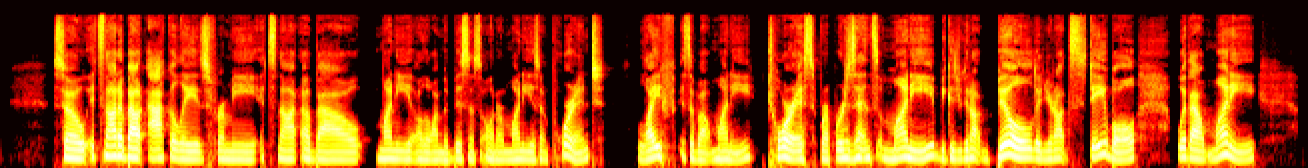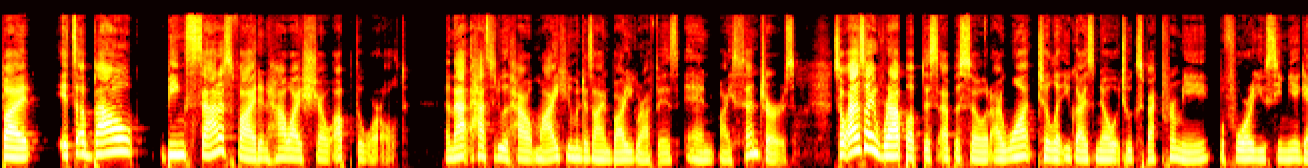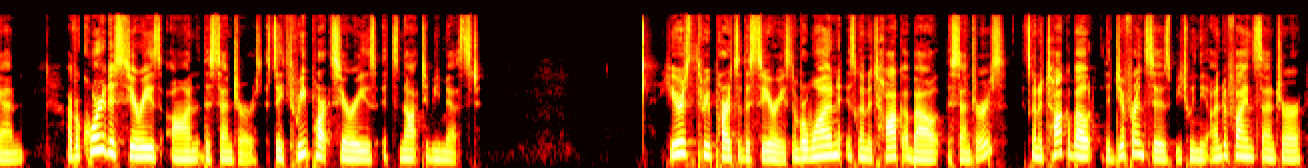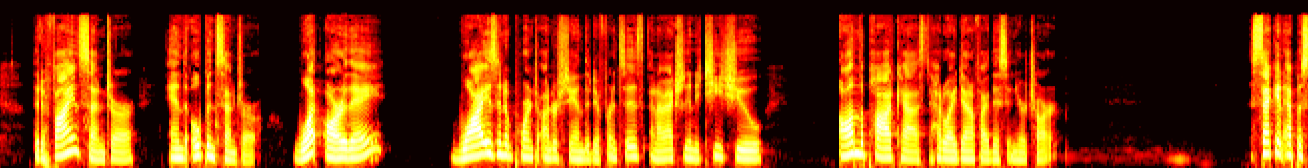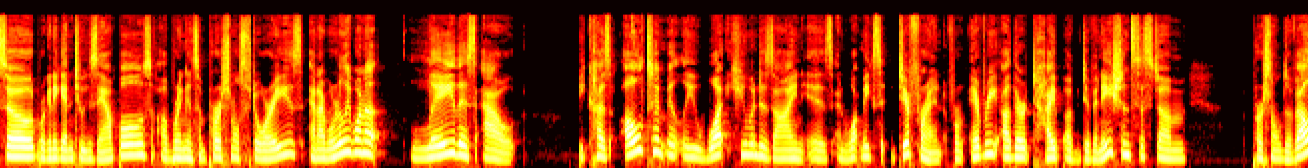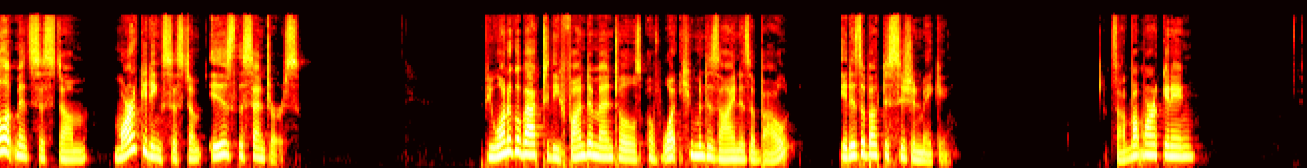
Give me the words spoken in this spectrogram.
So it's not about accolades for me. It's not about money, although I'm a business owner. Money is important. Life is about money. Taurus represents money because you cannot build and you're not stable without money. But it's about being satisfied in how I show up the world. And that has to do with how my human design body graph is and my centers. So, as I wrap up this episode, I want to let you guys know what to expect from me before you see me again. I've recorded a series on the centers. It's a three part series, it's not to be missed. Here's three parts of the series. Number one is going to talk about the centers, it's going to talk about the differences between the undefined center, the defined center, and the open center. What are they? Why is it important to understand the differences? And I'm actually going to teach you on the podcast how to identify this in your chart. Second episode, we're going to get into examples. I'll bring in some personal stories, and I really want to lay this out because ultimately, what human design is and what makes it different from every other type of divination system, personal development system, marketing system is the centers. If you want to go back to the fundamentals of what human design is about, it is about decision making. It's not about marketing.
